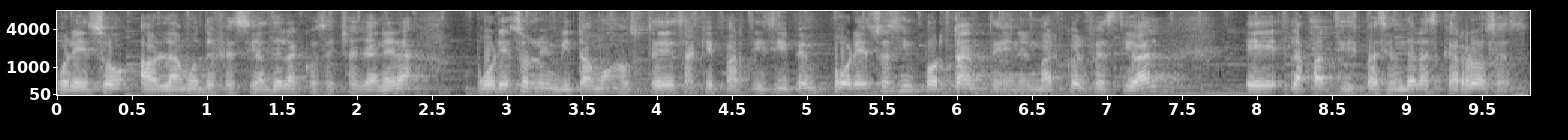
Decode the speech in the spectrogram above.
Por eso hablamos de Festival de la Cosecha Llanera, por eso lo invitamos a ustedes a que participen, por eso es importante en el marco del festival eh, la participación de las carrozas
